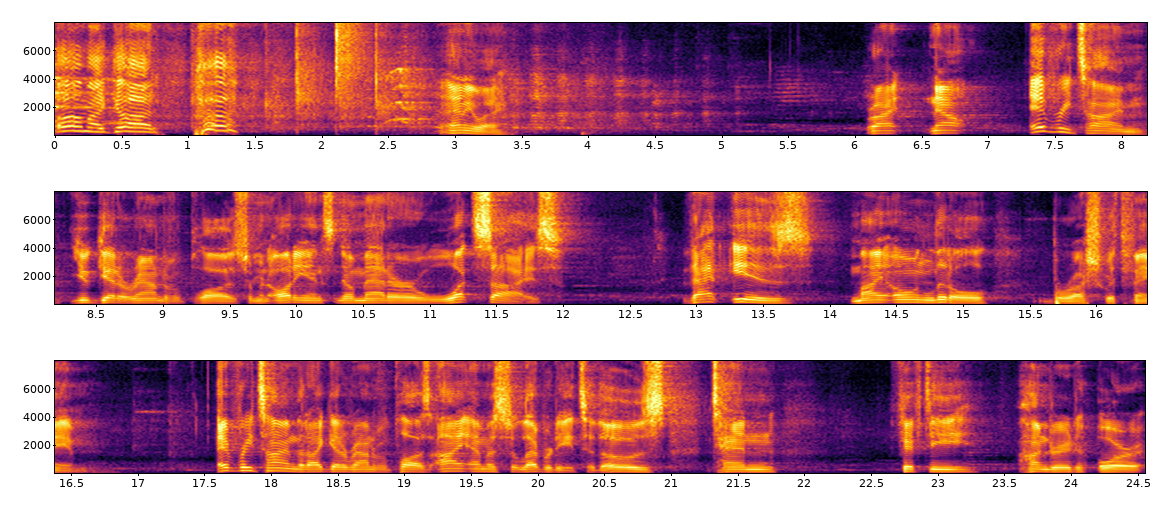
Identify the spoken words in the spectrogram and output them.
Oh my God. anyway. Right. Now, every time you get a round of applause from an audience, no matter what size, that is my own little brush with fame every time that I get a round of applause, I am a celebrity to those 10, 50, 100, or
